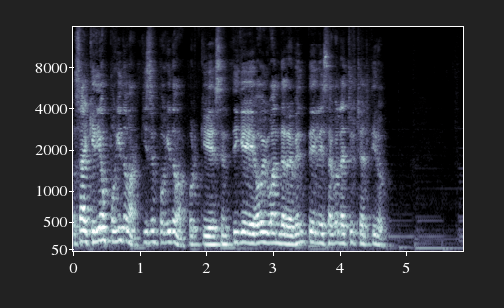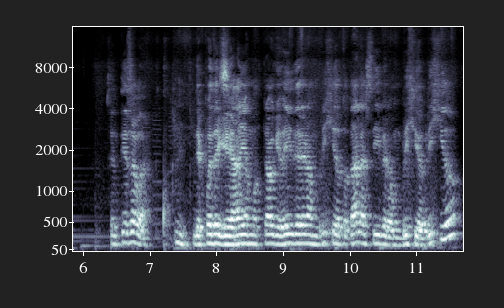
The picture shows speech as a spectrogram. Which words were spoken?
O sea, quería un poquito más, quise un poquito más, porque sentí que Obi-Wan de repente le sacó la chucha al tiro. Sentí esa weá. Después de que hayan mostrado que Vader era un brígido total, así, pero un brígido brígido.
